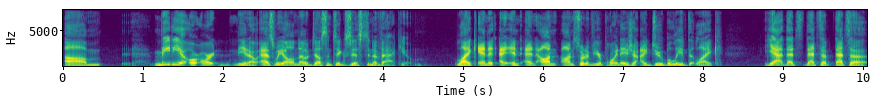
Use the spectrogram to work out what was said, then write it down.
Um, media or art, you know, as we all know, doesn't exist in a vacuum. Like, and it and and on on sort of your point, Aja, I do believe that like, yeah, that's that's a that's a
